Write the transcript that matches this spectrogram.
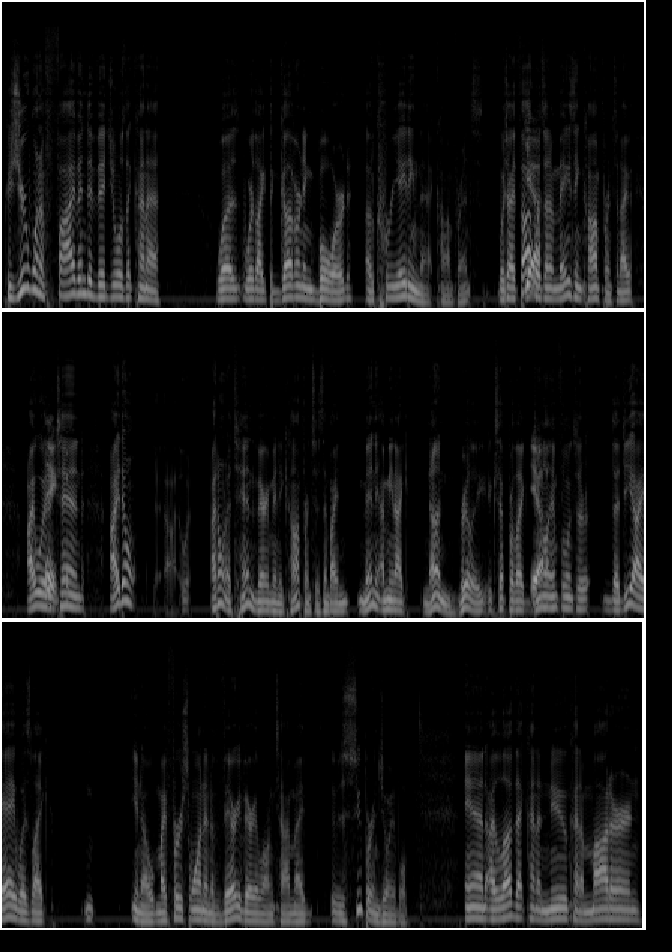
Because you're one of five individuals that kind of was were like the governing board of creating that conference, which I thought Yeah. was an amazing conference, and I I would Thanks. attend. I don't. I don't attend very many conferences, and by many, I mean like none really, except for like Yeah. dental influencer. The DIA was like, you know, my first one in a very very long time. I it was super enjoyable, and I love that kind of new, kind of modern.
